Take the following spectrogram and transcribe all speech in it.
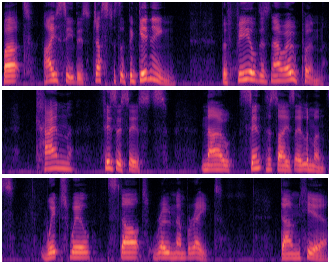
But I see this just as the beginning. The field is now open. Can physicists now synthesize elements which will start row number eight down here?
